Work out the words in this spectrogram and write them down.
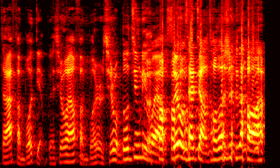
咱俩反驳点不一样，其实我想反驳是，其实我们都经历过呀，所以我们才讲头头是道啊。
